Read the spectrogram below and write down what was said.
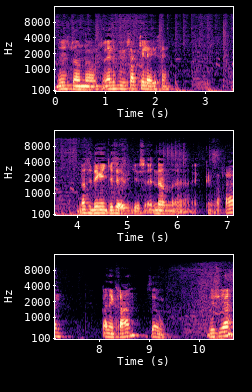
Dus dan uh, 11 uur zakje leeg. Dat soort dingetjes eventjes. En dan uh, kunnen we gaan. Kan ik gaan? Zo. Dus ja.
